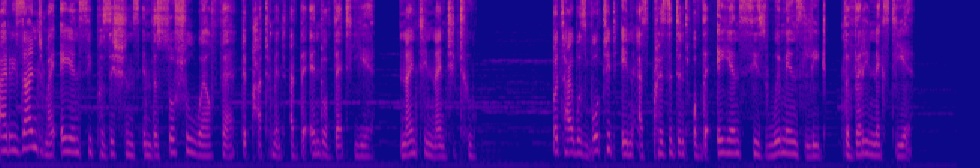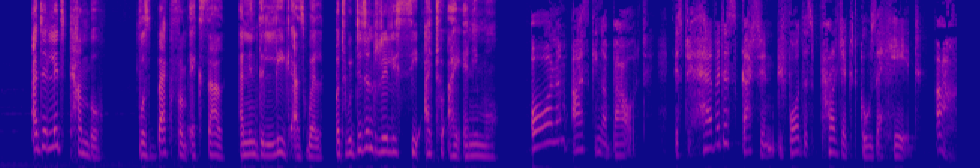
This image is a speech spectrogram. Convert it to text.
I resigned my ANC positions in the Social Welfare Department at the end of that year, 1992 but I was voted in as president of the ANC's Women's League the very next year. Adelaide Tambo was back from Exile and in the league as well, but we didn't really see eye to eye anymore. All I'm asking about is to have a discussion before this project goes ahead. Ah,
